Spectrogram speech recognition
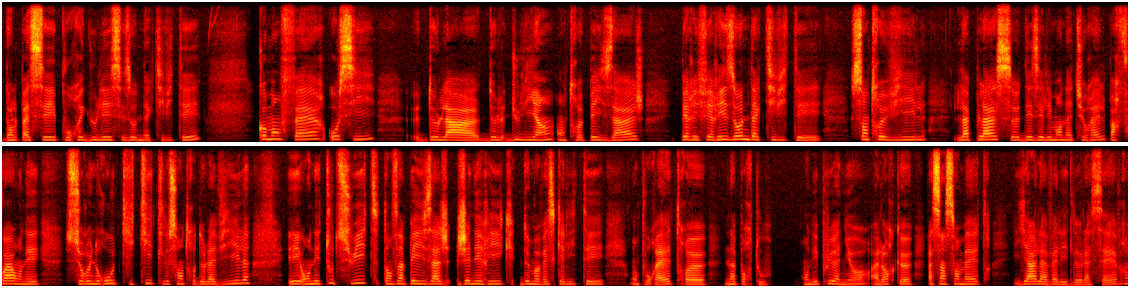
dans le passé, pour réguler ces zones d'activité. Comment faire aussi de la, du lien entre paysage, périphérie, zone d'activité, centre-ville, la place des éléments naturels. Parfois, on est sur une route qui quitte le centre de la ville et on est tout de suite dans un paysage générique de mauvaise qualité. On pourrait être euh, n'importe où. On n'est plus à Niort, alors que à 500 mètres, il y a la vallée de la Sèvre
